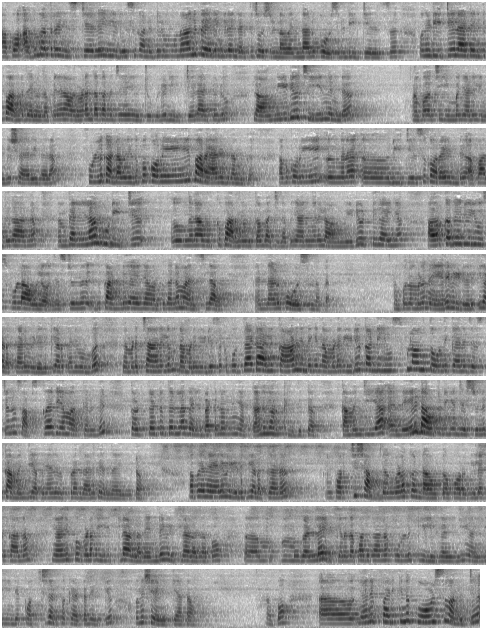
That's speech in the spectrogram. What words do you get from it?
അപ്പോൾ അത് മാത്രം ഇൻസ്റ്റയിൽ ഈ വീഡിയോസ് കണ്ടിട്ട് ഒരു മൂന്നാൽ പേരെങ്കിലും എന്റെ അടുത്ത് ചോദിച്ചിട്ടുണ്ടാവും എന്താണ് കോഴ്സിന്റെ ഡീറ്റെയിൽസ് ഒന്ന് ഡീറ്റെയിൽ ആയിട്ട് എനിക്ക് പറഞ്ഞു തരുമെന്ന്. അപ്പോൾ ഞാൻ അവരോട് എന്താ പറഞ്ഞു വെച്ചാൽ യൂട്യൂബിൽ ഡീറ്റെയിൽ ആയിട്ടൊരു ലോങ് വീഡിയോ ചെയ്യുന്നുണ്ട്. അപ്പോൾ ചെയ്യുമ്പോൾ ഞാൻ ലിങ്ക് ഷെയർ ചെയ്തുതരാം ഫുള്ള് കണ്ടാൽ മതി. ഇതിപ്പോൾ കുറേ പറയാനുണ്ട് നമുക്ക്. അപ്പോൾ കുറേ ഇങ്ങനെ ഡീറ്റെയിൽസ് കുറേ ഉണ്ട് അപ്പോൾ അത് കാരണം നമുക്കെല്ലാം കൂടിയിട്ട് ഇങ്ങനെ അവർക്ക് പറഞ്ഞു കൊടുക്കാൻ പറ്റില്ല. അപ്പോൾ ഞാനിങ്ങനെ ലോങ് വീഡിയോ ഇട്ട് കഴിഞ്ഞാൽ അവർക്കതൊരു യൂസ്ഫുൾ ആവുമല്ലോ ജസ്റ്റ് ഒന്ന് ഇത് കണ്ടു കഴിഞ്ഞാൽ അവർക്ക് തന്നെ മനസ്സിലാവും. എന്താണ് കോഴ്സ് എന്നൊക്കെ അപ്പോൾ നമ്മൾ നേരെ വീഡിയോയിലേക്ക് കിടക്കാണ്. വീഡിയോയിലേക്ക് കിടക്കുന്നതിന് മുമ്പ് നമ്മുടെ ചാനലും നമ്മുടെ വീഡിയോസ് ഒക്കെ പുതുതായിട്ട് ആരും കാണുന്നുണ്ടെങ്കിൽ നമ്മുടെ വീഡിയോ കണ്ട് യൂസ്ഫുൾ ആണെന്ന് തോന്നിക്കാനും ജസ്റ്റ് ഒന്ന് സബ്സ്ക്രൈബ് ചെയ്യാൻ മറക്കരുത്. തൊട്ടടുത്തുള്ള ബെൽ ബട്ടൺ ഒന്ന് ഞെക്കാനും മറക്കരുത് കേട്ടോ കമന്റ് ചെയ്യുക. എന്തെങ്കിലും ഡൗട്ട് ഉണ്ടെങ്കിൽ ജസ്റ്റ് ഒന്ന് കമന്റ് ചെയ്യുക. അപ്പോൾ ഞാൻ റിപ്ലൈ എന്തായാലും തരുന്നതായിരിക്കും കേട്ടോ അപ്പോൾ ഞാൻ നേരെ വീഡിയോയിലേക്ക് കിടക്കാണ്. കുറച്ച് ശബ്ദങ്ങളൊക്കെ ഉണ്ടാവും കേട്ടോ പുറകിലൊക്കെ. കാരണം ഞാനിപ്പോൾ ഇവിടെ വീട്ടിലാണുള്ളത് എന്റെ വീട്ടിലാണുള്ളത്. അപ്പോൾ മുകളിലാണ് ഇരിക്കണത്. അപ്പോൾ അത് കാരണം ഫുള്ള് കിളികളുടെയും അതിന്റെ ഇതിന്റെ കൊച്ചു ചിലപ്പോൾ കേട്ടെന്നിരിക്കും. ഒന്ന് ക്ഷമിക്കുക കേട്ടോ അപ്പോൾ ഞാൻ പഠിക്കുന്ന കോഴ്സ് വന്നിട്ട്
